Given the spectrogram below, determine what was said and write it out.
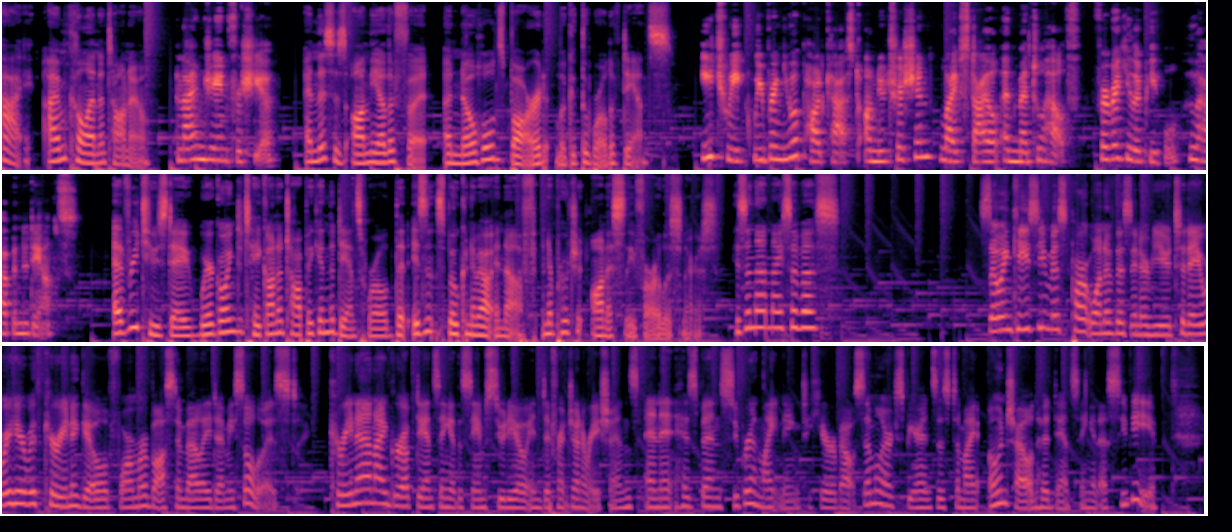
Hi, I'm Kalena Tano, And I'm Jayne Frishia. and this is On the Other Foot, a no holds barred look at the world of dance. Each week, we bring you a podcast on nutrition, lifestyle, and mental health for regular people who happen to dance. Every Tuesday, we're going to take on a topic in the dance world that isn't spoken about enough and approach it honestly for our listeners. Isn't that nice of us? So, in case you missed part one of this interview, today we're here with Corina Gill, former Boston Ballet demi soloist. Corina and I grew up dancing at the same studio in different generations, and it has been super enlightening to hear about similar experiences to my own childhood dancing at SCB.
